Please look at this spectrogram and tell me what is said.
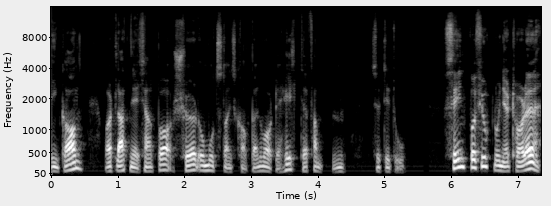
Inkaen ble lett nedkjempa, sjøl om motstandskampen varte helt til 1572. Sent på 1400-tallet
